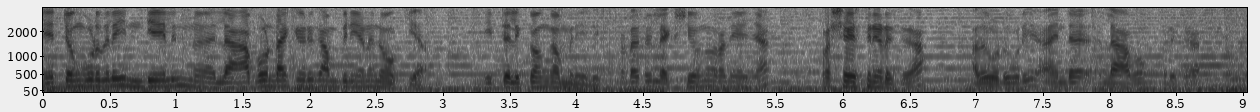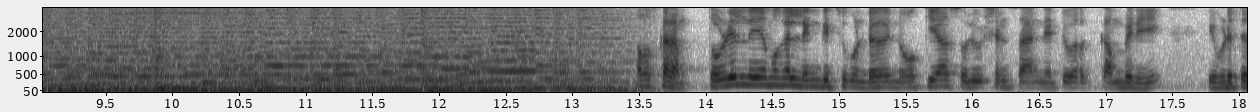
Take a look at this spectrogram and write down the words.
ഏറ്റവും കൂടുതൽ ഇന്ത്യയിൽ ലാഭം ഉണ്ടാക്കിയ ഒരു കമ്പനിയാണ് നോക്കിയ. ഈ ടെലികോം കമ്പനിയിൽ. ഇവിടെ ഒരു ലക്ഷ്യം എന്ന് പറഞ്ഞു കഴിഞ്ഞാൽ ഫ്രഷേഴ്സിനെ എടുക്കുക. അതോടുകൂടി അതിന്റെ ലാഭം എടുക്കുക. നമസ്കാരം. തൊഴിൽ നിയമങ്ങൾ ലംഘിച്ചുകൊണ്ട് Nokia solutions and network company ഇവിടുത്തെ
